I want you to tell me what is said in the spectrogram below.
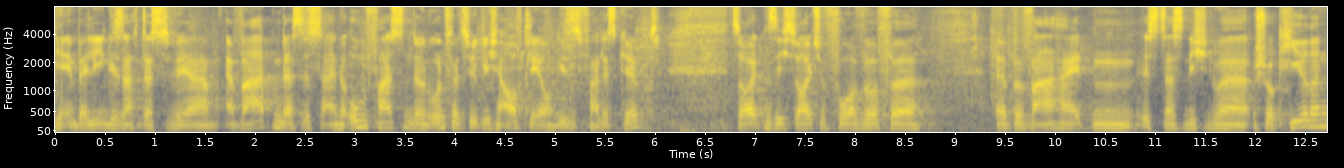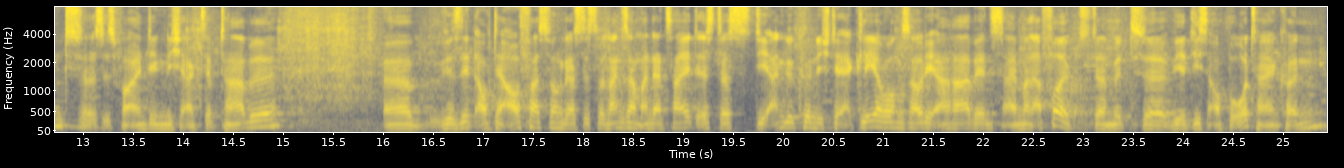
hier in Berlin gesagt, dass wir erwarten, dass es eine umfassende und unverzügliche Aufklärung dieses Falles gibt. Sollten sich solche Vorwürfe äh, bewahrheiten, ist das nicht nur schockierend, es ist vor allen Dingen nicht akzeptabel. Äh, wir sind auch der Auffassung, dass es so langsam an der Zeit ist, dass die angekündigte Erklärung Saudi-Arabiens einmal erfolgt, damit äh, wir dies auch beurteilen können.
